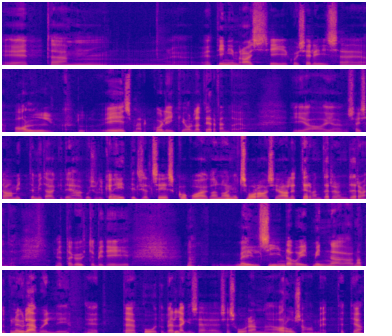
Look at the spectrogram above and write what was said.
et ähm, et inimrassi kui sellise algeesmärk oligi olla tervendaja ja, ja sa ei saa mitte midagi teha, kui sul geneetiliselt sees kogu aeg on ainult see ora seal, et tervenda, tervenda, tervenda. et aga ühtepidi noh, meil siin ta võib minna natukene üle võlli, et puudub jällegi see, see suurem arusaam, et, et jah,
